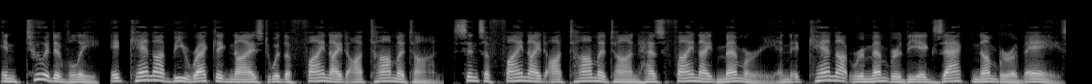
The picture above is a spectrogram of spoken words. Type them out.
Intuitively, it cannot be recognized with a finite automaton, since a finite automaton has finite memory and it cannot remember the exact number of A's.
